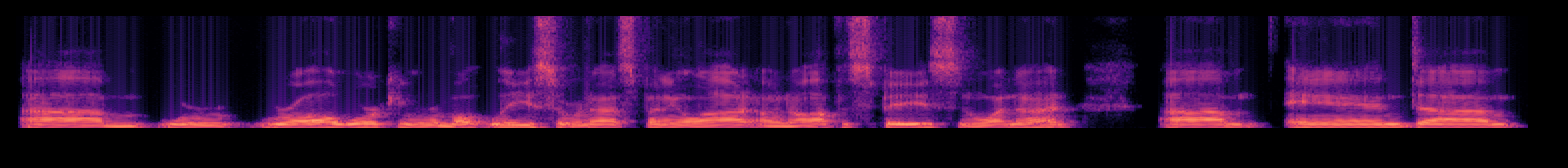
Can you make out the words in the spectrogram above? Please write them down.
Um, we're we're all working remotely, so we're not spending a lot on office space and whatnot. Um, and um,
